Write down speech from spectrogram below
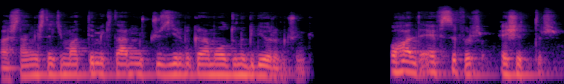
Başlangıçtaki madde miktarının 320 gram olduğunu biliyorum çünkü. O halde f0 eşittir.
